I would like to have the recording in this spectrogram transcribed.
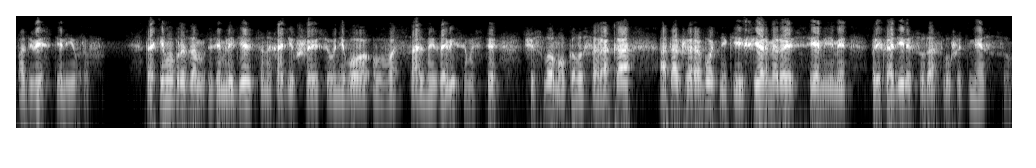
по 200 ливров. Таким образом, земледельцы, находившиеся у него в вассальной зависимости, числом около сорока, а также работники и фермеры с семьями приходили сюда слушать мессу,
